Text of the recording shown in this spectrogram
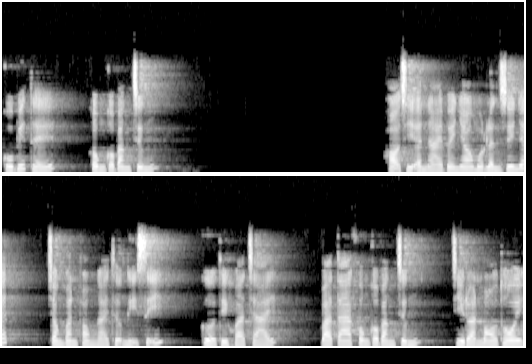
cô biết thế, không có bằng chứng. Họ chỉ ân ái với nhau một lần duy nhất, trong văn phòng ngài thượng nghị sĩ, cửa thì khóa trái. Bà ta không có bằng chứng, chỉ đoán mò thôi.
